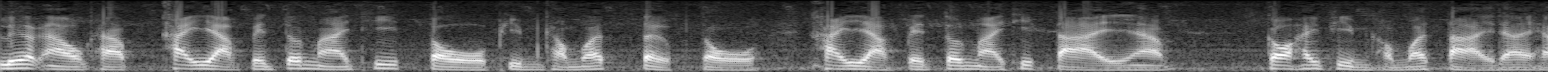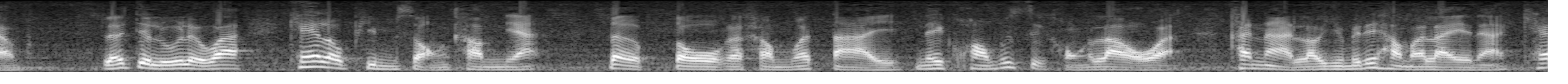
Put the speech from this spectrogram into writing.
เลือกเอาครับ ใครอยากเป็นต้นไม้ที่โตพิมพ์คำว่าเติบโต ใครอยากเป็นต้นไม้ที่ตายนะครับ ก็ให้พิมพ์คำว่าตายได้ครับ แล้วจะรู้เลยว่าแค่เราพิมพ์สองคำนี้เติบโตกับคำว่าตาย ในความรู้สึกของเราอะขนาดเรายังไม่ได้ทำอะไรนะ แค่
